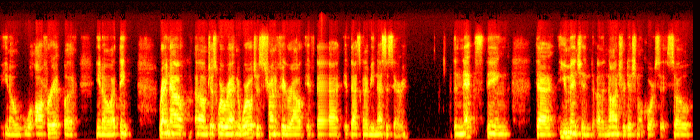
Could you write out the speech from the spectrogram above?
you know, we'll offer it. But you know, I think right now, um, just where we're at in the world, just trying to figure out if that if that's going to be necessary. The next thing that you mentioned, uh, non-traditional courses. So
